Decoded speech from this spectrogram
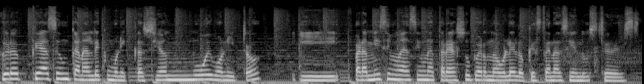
creo que hace un canal de comunicación muy bonito y para mí se me hace una tarea súper noble lo que están haciendo ustedes.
